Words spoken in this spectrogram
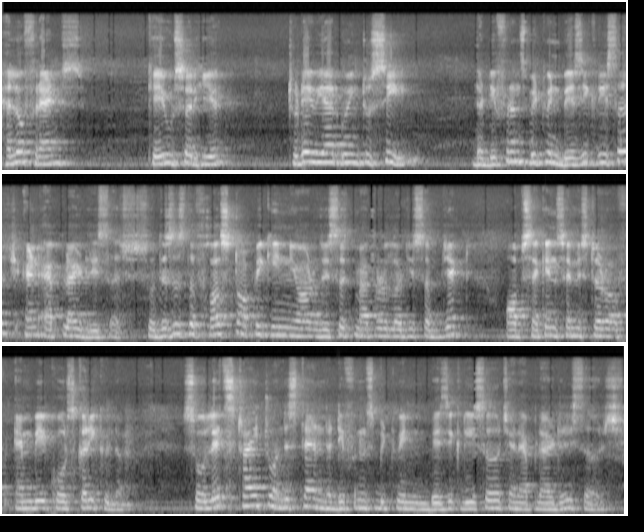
Hello friends, Keyur sir here. Today we are going to see the difference between basic research and applied research. So this is the first topic in your research methodology subject of second semester of MBA course curriculum. So let's try to understand the difference between basic research and applied research.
